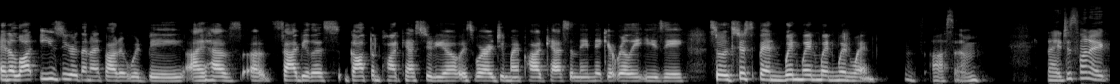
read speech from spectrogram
and a lot easier than I thought it would be. I have a fabulous Gotham podcast studio is where I do my podcast and they make it really easy. So it's just been win win win win win. That's awesome. And I just want to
